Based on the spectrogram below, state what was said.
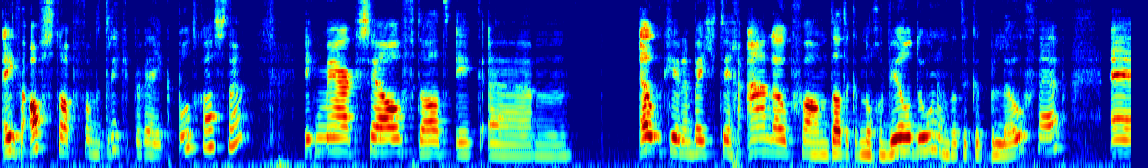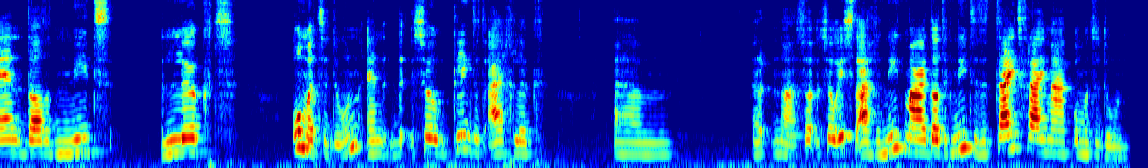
even afstap van de drie keer per week podcasten. Ik merk zelf dat ik ehm, elke keer een beetje tegenaan loop van dat ik het nog wil doen, omdat ik het beloofd heb. En dat het niet lukt om het te doen. En zo klinkt het eigenlijk. Ehm, nou, zo, zo, is het eigenlijk niet, maar dat ik niet de tijd vrij maak om het te doen.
